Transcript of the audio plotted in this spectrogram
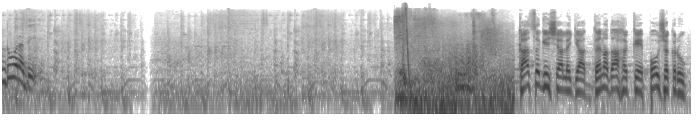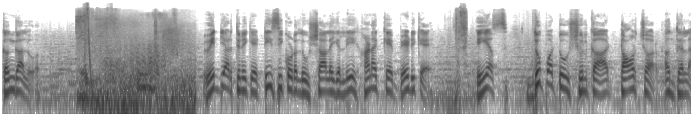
ಒಂದು ವರದಿ. ಖಾಸಗಿ ಶಾಲೆಯ ಧನದಾಹಕ್ಕೆ ಪೋಷಕರು ಕಂಗಾಲು. ವಿದ್ಯಾರ್ಥಿನಿಗೆ ಟಿಸಿ ಕೊಡಲು ಶಾಲೆಯಲ್ಲಿ ಹಣಕ್ಕೆ ಬೇಡಿಕೆ. ಎಸ್, ದುಪ್ಪಟ್ಟು, ಶುಲ್ಕ, ಟಾರ್ಚರ್ ಅಂತೆಲ್ಲ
